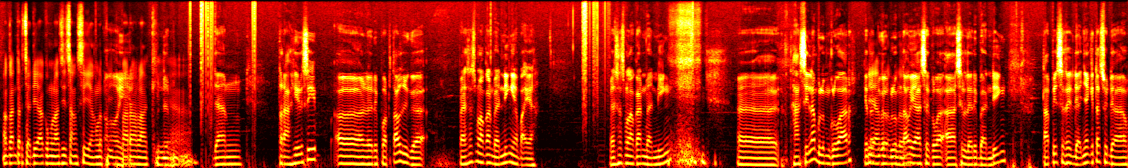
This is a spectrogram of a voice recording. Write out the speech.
akan terjadi akumulasi sanksi yang lebih Oh, iya. parah lagi Bener. ya. Dan terakhir sih eh, dari portal juga PSS melakukan banding ya Pak ya. PSS melakukan banding. Eh, hasilnya belum keluar. Kita Iya, juga belum belum, tahu ya hasil hasil dari banding. Tapi setidaknya kita sudah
